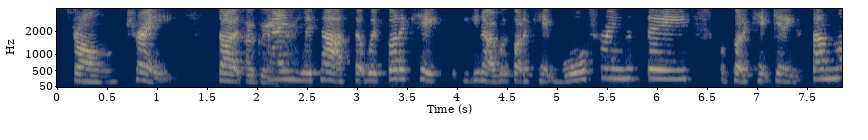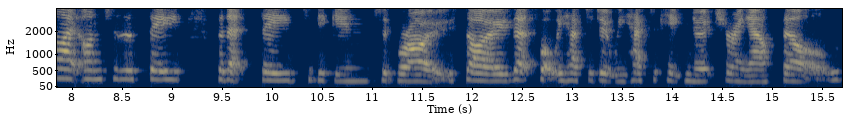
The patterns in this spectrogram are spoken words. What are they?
strong tree. So it's the same with us, but we've got to keep, you know, we've got to keep watering the seed. We've got to keep getting sunlight onto the seed for that seed to begin to grow. So that's what we have to do. We have to keep nurturing ourselves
